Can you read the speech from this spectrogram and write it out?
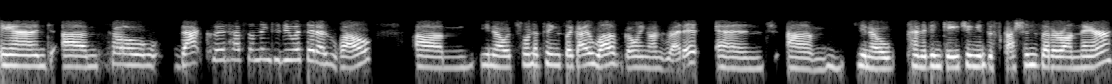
And um, so that could have something to do with it as well um, you know, it's one of the things like I love going on Reddit and, um, you know, kind of engaging in discussions that are on there,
